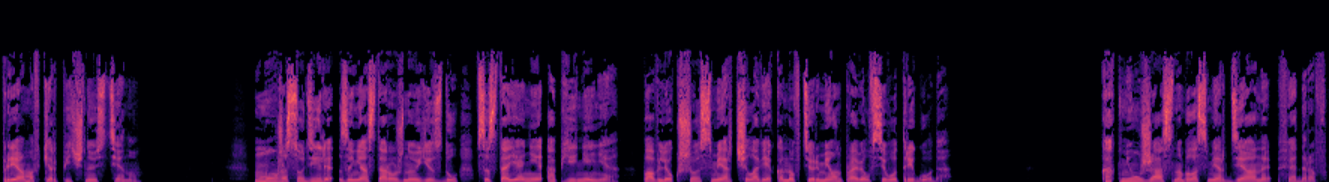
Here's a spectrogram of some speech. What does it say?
прямо в кирпичную стену. Мужа судили за неосторожную езду в состоянии опьянения, повлекшую смерть человека, но в тюрьме он провел всего три года. Как не ужасна была смерть Дианы Федоров,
